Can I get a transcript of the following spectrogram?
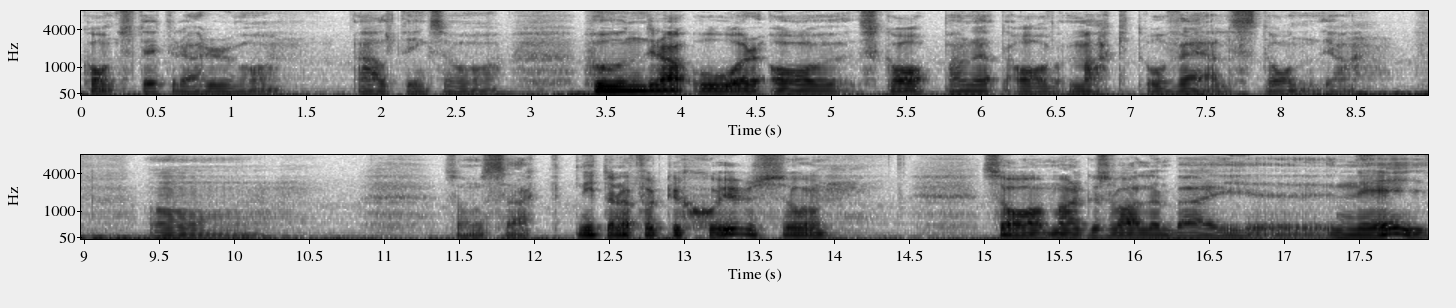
Konstigt det där hur det var. Allting som var. Hundra år av skapandet av makt och välstånd, ja. Mm. Som sagt, 1947 så sa Marcus Wallenberg eh, nej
